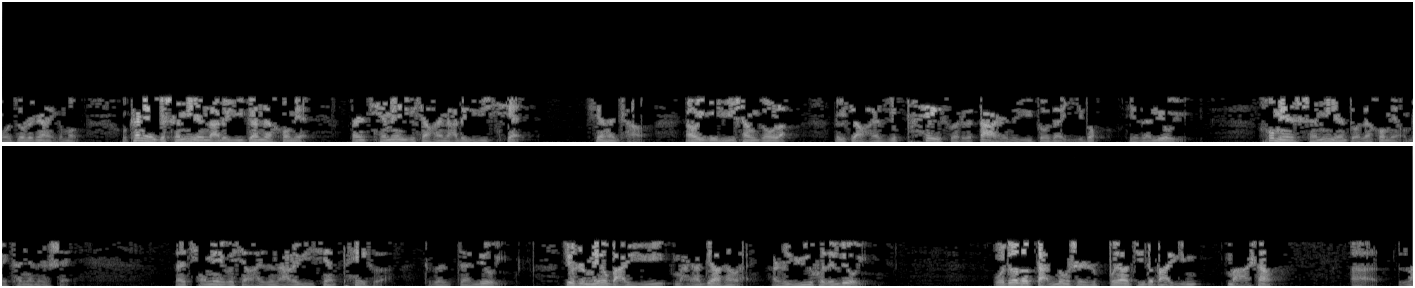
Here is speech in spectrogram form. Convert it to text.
我做了这样一个梦，我看见一个神秘人拿着鱼竿在后面，但是前面一个小孩拿着鱼线，线很长，然后一个鱼上钩了，那个小孩子就配合这个大人的鱼钩在移动，也在遛鱼。后面神秘人躲在后面，我没看见那是谁。那前面有个小孩子拿了鱼线配合这个在遛鱼，就是没有把鱼马上钓上来，而是迂回的遛鱼。我得到感动是不要急着把鱼马上呃拉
